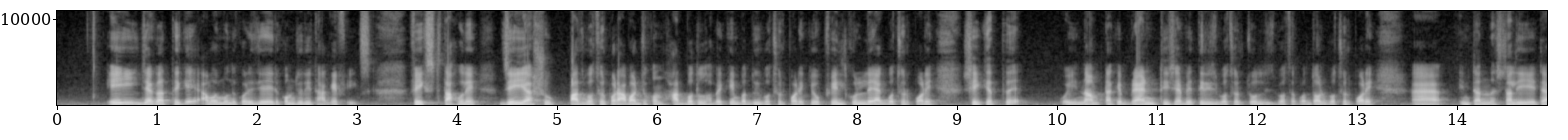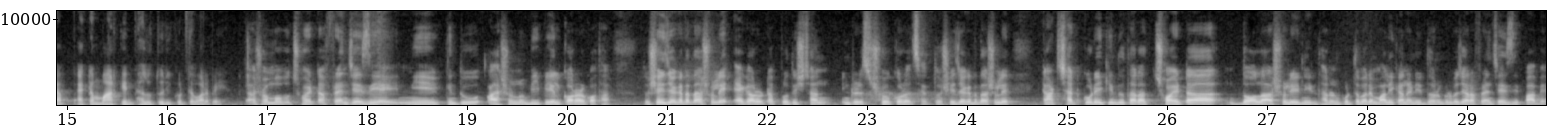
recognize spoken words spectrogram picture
এই জায়গা থেকে আমি মনে করি যে এরকম যদি থাকে ফিক্স ফিক্সড তাহলে যেই আসুক, পাঁচ বছর পরে আবার যখন হাত বদল হবে কিংবা দুই বছর পরে কেউ ফেল করলে, এক বছর পরে, সেই ক্ষেত্রে ওই নামটাকে ব্র্যান্ড হিসাবে তিরিশ বছর, চল্লিশ বছর পর দশ বছর পরে ইন্টারন্যাশনালি এটা একটা মার্কেট ভ্যালু তৈরি করতে পারবে। সম্ভবত ছয়টা ফ্র্যাঞ্চাইজি নিয়ে কিন্তু আসন্ন বিপিএল করার কথা। তো সেই জায়গাটাতে আসলে এগারোটা প্রতিষ্ঠান ইন্টারেস্ট শো করেছে। তো সেই জায়গাটাতে আসলে কাটছাট করে কিন্তু তারা ছয়টা দল আসলে নির্ধারণ করতে পারে, মালিকানা নির্ধারণ করবে, যারা ফ্র্যাঞ্চাইজি পাবে।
